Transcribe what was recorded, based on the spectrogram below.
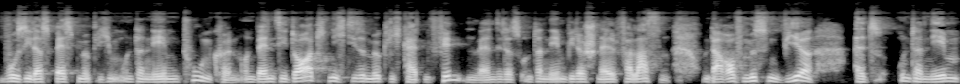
wo sie das bestmöglich im Unternehmen tun können. Und wenn sie dort nicht diese Möglichkeiten finden, werden sie das Unternehmen wieder schnell verlassen. Und darauf müssen wir als Unternehmen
